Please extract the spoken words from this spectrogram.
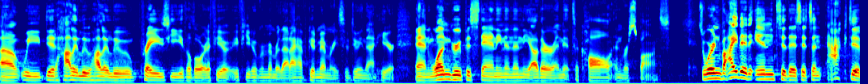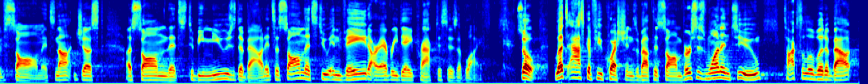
uh, we did Hallelujah, Hallelujah, praise ye the Lord. If you, if you remember that, I have good memories of doing that here. And one group is standing and then the other, and it's a call and response. So we're invited into this. It's an active psalm. It's not just a psalm that's to be mused about, it's a psalm that's to invade our everyday practices of life. So let's ask a few questions about this psalm. Verses 1 and 2 talks a little bit about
